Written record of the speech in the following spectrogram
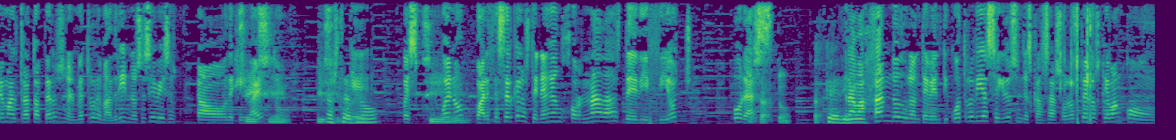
el maltrato a perros en el metro de Madrid. No sé si habéis escuchado de qué iba Sí, esto. sí, sí, sí. Ostras, no. Pues Sí. bueno, parece ser que los tenían en jornadas de 18 horas Exacto. Trabajando durante 24 días seguidos sin descansar. Son los perros que van con,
